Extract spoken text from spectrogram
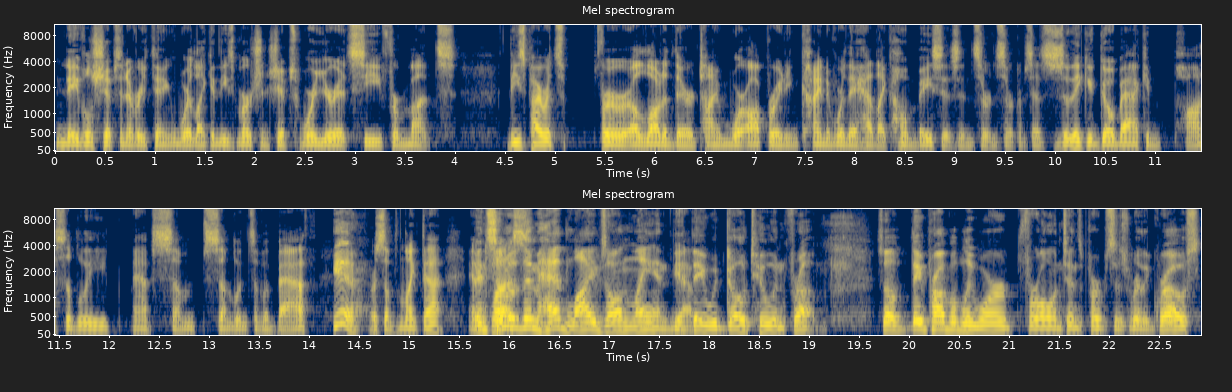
naval ships and everything, where like in these merchant ships where you're at sea for months, these pirates for a lot of their time were operating kind of where they had like home bases in certain circumstances, so they could go back and possibly have some semblance of a bath, Yeah. or something like that. And, and some of them had lives on land that Yeah. they would go to and from. So they probably were, for all intents and purposes, really gross.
